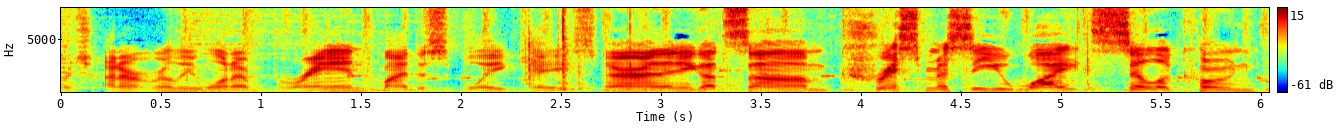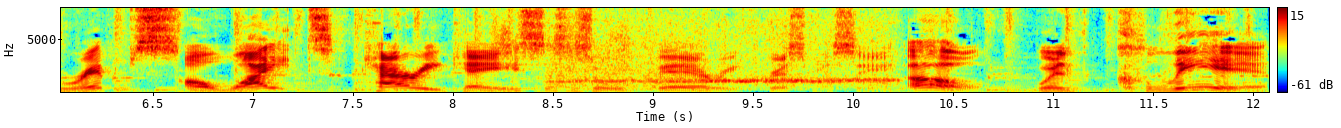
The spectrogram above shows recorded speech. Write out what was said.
which I don't really want to brand my display case. All right, then you got some Christmassy white silicone grips, a white carry case. This is all very Christmassy. Oh, with clear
